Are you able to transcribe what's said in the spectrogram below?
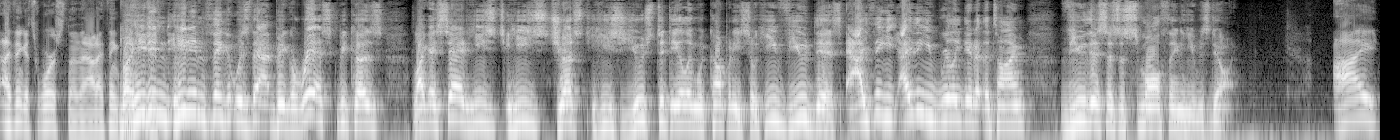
I think it's worse than that. I think, but he didn't. He didn't think it was that big a risk because, like I said, he's he's just he's used to dealing with companies. So he viewed this. I think he, I think he really did at the time view this as a small thing he was doing. I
